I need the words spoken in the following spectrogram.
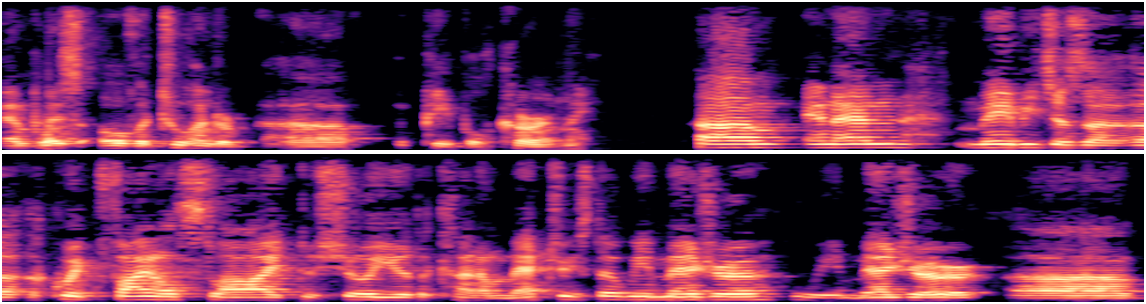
employs over 200 uh, people currently. Um, and then maybe just a, a, quick final slide to show you the kind of metrics that we measure. We measure uh,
